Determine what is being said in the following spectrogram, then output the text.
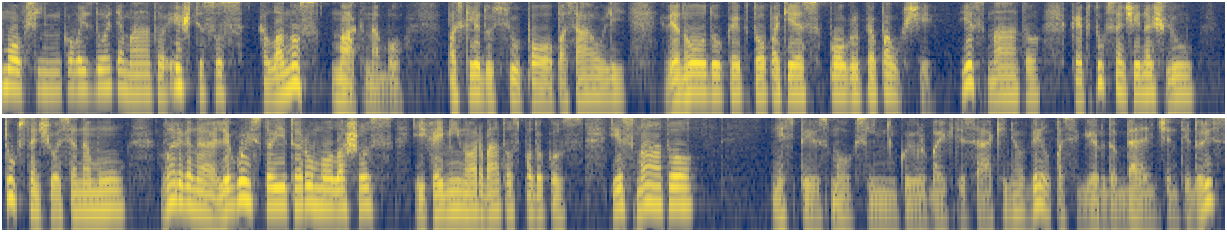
mokslininko vaizduotę mato ištisus klanus Maknabų, pasklidusių po pasaulį, vienodų kaip to paties pogrupio paukščiai. Jis mato, kaip tūkstančiai našlių, tūkstančiuose namų, varvina liguisto įtarumo lašus į kaimyno arbatos podukus. Jis mato, nespėjus mokslininkui užbaigti sakinio, vėl pasigirdo beldžiant į duris,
